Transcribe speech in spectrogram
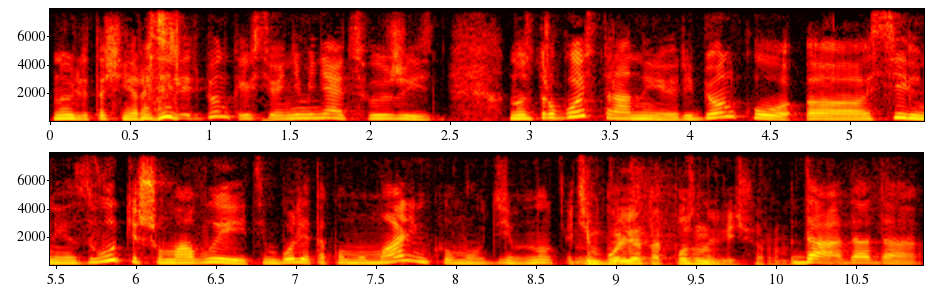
ну или точнее родили ребенка и все, они меняют свою жизнь. Но с другой стороны, ребенку э, сильные звуки шумовые, тем более такому маленькому, Дим, ну тем более так поздно вечером. Да, да, да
